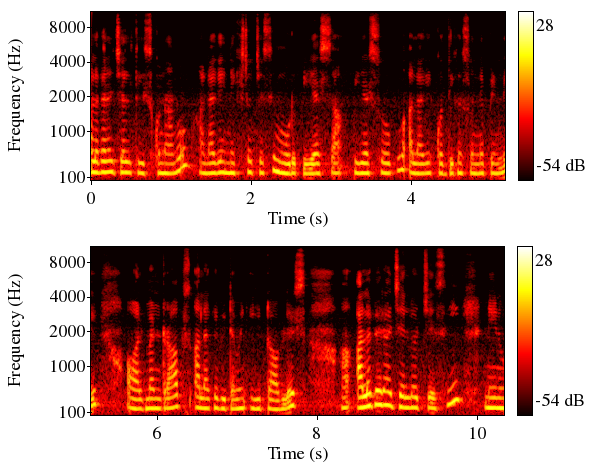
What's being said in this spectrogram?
అలవేరా జెల్ తీసుకున్నాను. అలాగే నెక్స్ట్ వచ్చేసి మూడు పిఎస్ పిఎస్ సోపు అలాగే కొద్దిగా సున్నపిండి ఆల్మండ్ డ్రాప్స్ అలాగే vitamin E tablets. Aloe vera gel వచ్చేసి నేను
